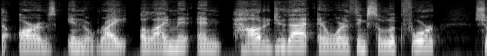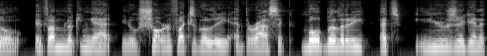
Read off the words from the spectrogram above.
the arms in the right alignment and how to do that and what are things to look for. So if I'm looking at, you know, shoulder flexibility and thoracic mobility, that's usually going to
